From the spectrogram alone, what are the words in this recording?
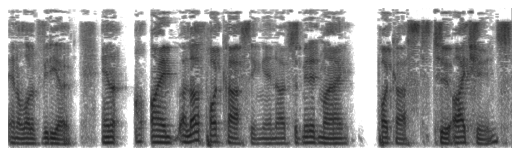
and a lot of video. And I, I love podcasting and I've submitted my podcast to iTunes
